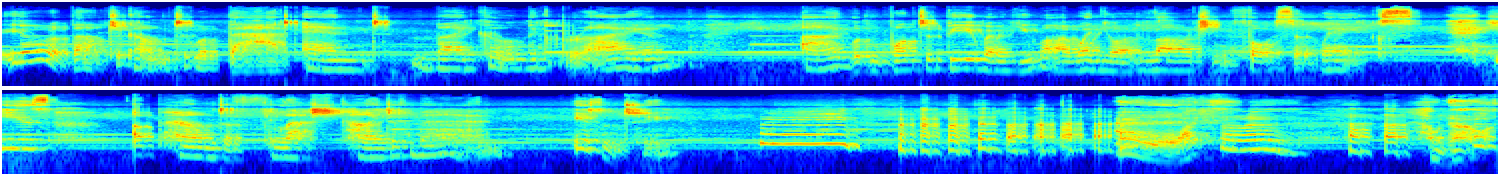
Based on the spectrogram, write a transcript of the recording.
You're about to come to a bad end, Michael McBrien. I wouldn't want to be where you are when your large enforcer wakes. He's a pound of flesh kind of man, isn't he? What? Oh, no.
